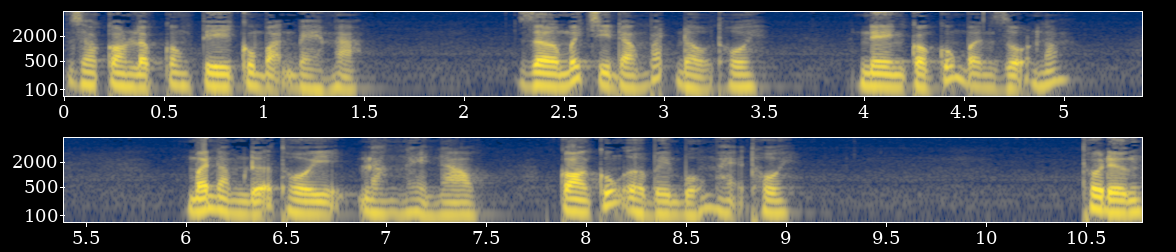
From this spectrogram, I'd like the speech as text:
do con lập công ty cùng bạn bè mà. Giờ mới chỉ đang bắt đầu thôi. Nên con cũng bận rộn lắm. Mấy năm nữa thôi là ngày nào con cũng ở bên bố mẹ thôi. Thôi đừng.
